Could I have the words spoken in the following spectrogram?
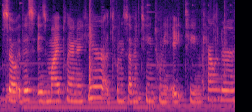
So this is my planner here, a 2017-2018 calendar.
